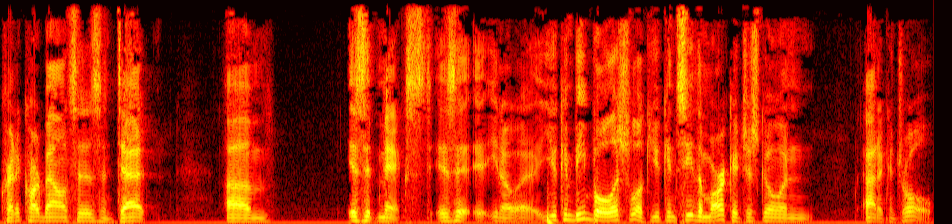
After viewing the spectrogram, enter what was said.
credit card balances and debt, um, is it mixed? Is it you know uh, you can be bullish. Look, you can see the market just going out of control,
